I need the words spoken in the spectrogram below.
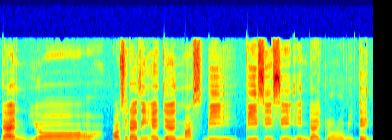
dan your oxidizing agent must be PCC in dichloromethane.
